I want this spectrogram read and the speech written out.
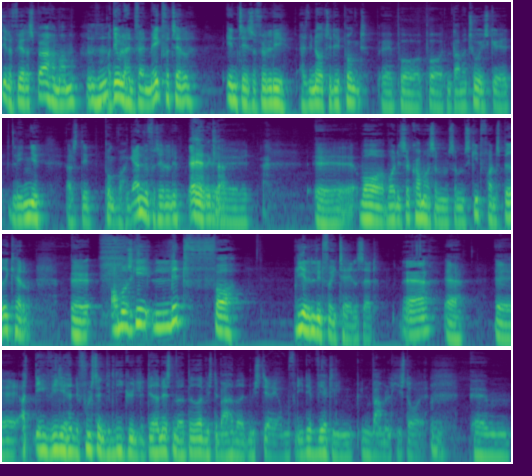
Det er der flere, der spørger ham om. Mm-hmm. Og det vil han fandme ikke fortælle, indtil selvfølgelig, at vi når til det punkt øh, på, på den dramaturgiske linje. Altså det punkt, hvor han gerne vil fortælle det. Ja, ja, det er klart. Øh, øh, hvor, hvor det så kommer som, som skidt fra en spædekalv. Øh, og måske lidt for, bliver det lidt for i talesat. Ja, Ja, øh, og det er i virkeligheden fuldstændig ligegyldigt. Det havde næsten været bedre, hvis det bare havde været et mysterium, fordi det er virkelig en, en vammel historie. Mm. Øhm,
